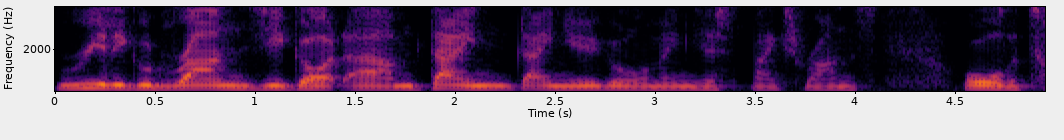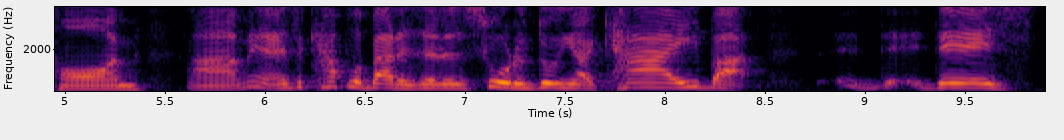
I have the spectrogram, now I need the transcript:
really good runs. You got um, Dane, Dane Ugle, I mean, just makes runs all the time. Um, you know, there's a couple of batters that are sort of doing okay, but there's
